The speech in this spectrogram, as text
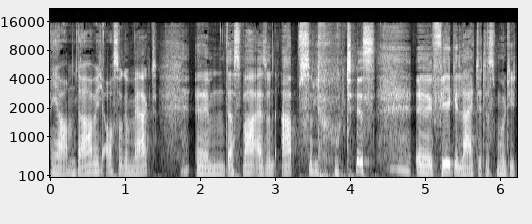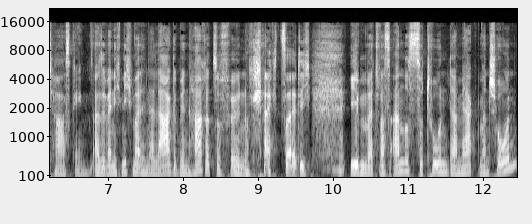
Ja, und da habe ich auch so gemerkt, ähm, das war also ein absolutes äh, fehlgeleitetes Multitasking. Also wenn ich nicht mal in der Lage bin, Haare zu föhnen und gleichzeitig eben etwas anderes zu tun, da merkt man schon,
